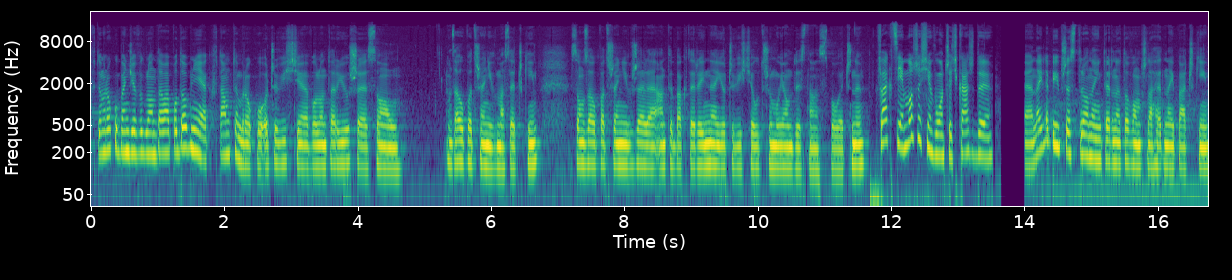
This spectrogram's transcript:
W tym roku będzie wyglądała podobnie jak w tamtym roku. Oczywiście wolontariusze są zaopatrzeni w maseczki, są zaopatrzeni w żele antybakteryjne i oczywiście utrzymują dystans społeczny. W akcję może się włączyć każdy. E, Najlepiej przez stronę internetową Szlachetnej Paczki.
